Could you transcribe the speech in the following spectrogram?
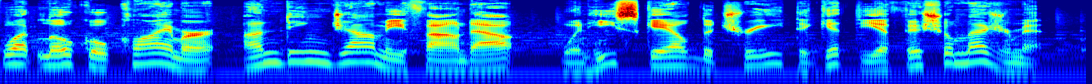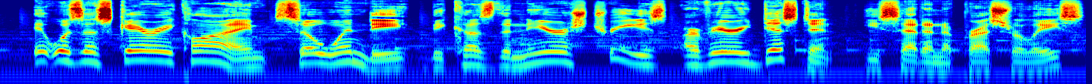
what local climber Unding Jami found out when he scaled the tree to get the official measurement. It was a scary climb, so windy because the nearest trees are very distant, he said in a press release.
